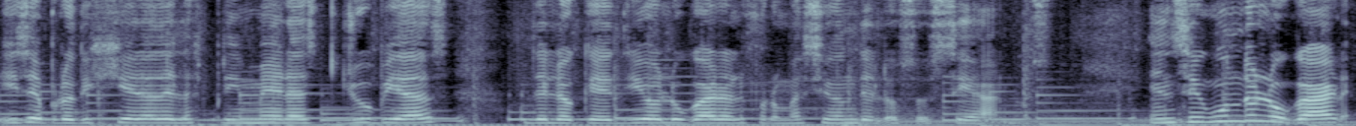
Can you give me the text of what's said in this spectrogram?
y se produjera de las primeras lluvias, de lo que dio lugar a la formación de los océanos. En segundo lugar,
